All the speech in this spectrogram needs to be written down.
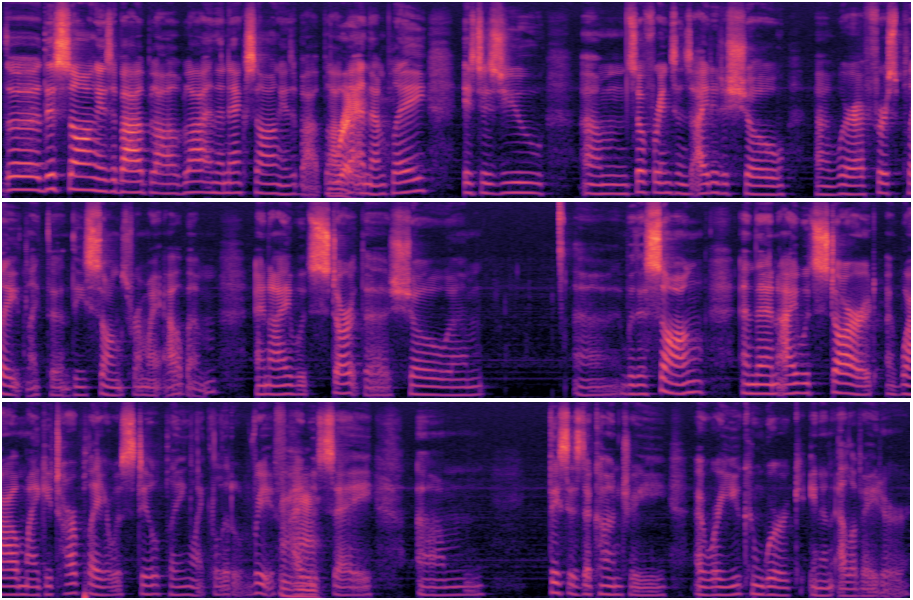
the this song is about blah blah blah, and the next song is about blah Right. blah, and then play. It's just you. Um, so for instance, I did a show uh, where I first played like the these songs from my album, and I would start the show. Um, uh, with a song, and then I would start uh, while my guitar player was still playing like a little riff. I would say, um, "This is the country uh, where you can work in an elevator.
